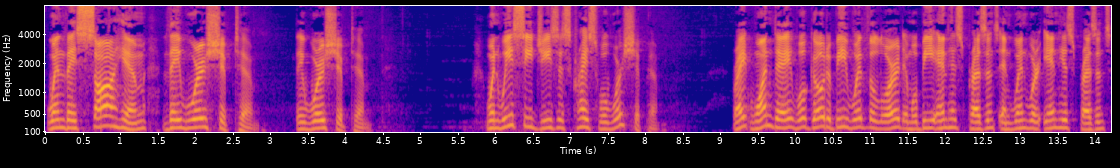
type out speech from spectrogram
When they saw him, they worshiped him. They worshiped him. When we see Jesus Christ, we'll worship him. Right? One day we'll go to be with the Lord and we'll be in his presence. And when we're in his presence,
